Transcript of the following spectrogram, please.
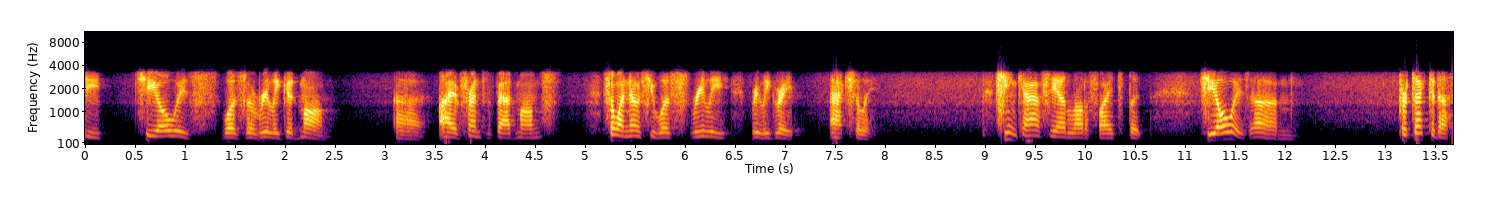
she she always was a really good mom. Uh, I have friends with bad moms, so I know she was really, really great, actually. She and Cassie had a lot of fights, but she always um, protected us.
